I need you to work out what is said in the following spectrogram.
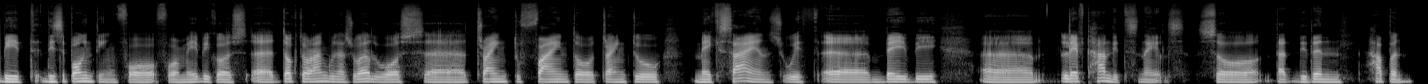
bit disappointing for, for me because uh, Dr. Angus as well was uh, trying to find or trying to make science with uh, baby uh, left handed snails. So that didn't happen.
